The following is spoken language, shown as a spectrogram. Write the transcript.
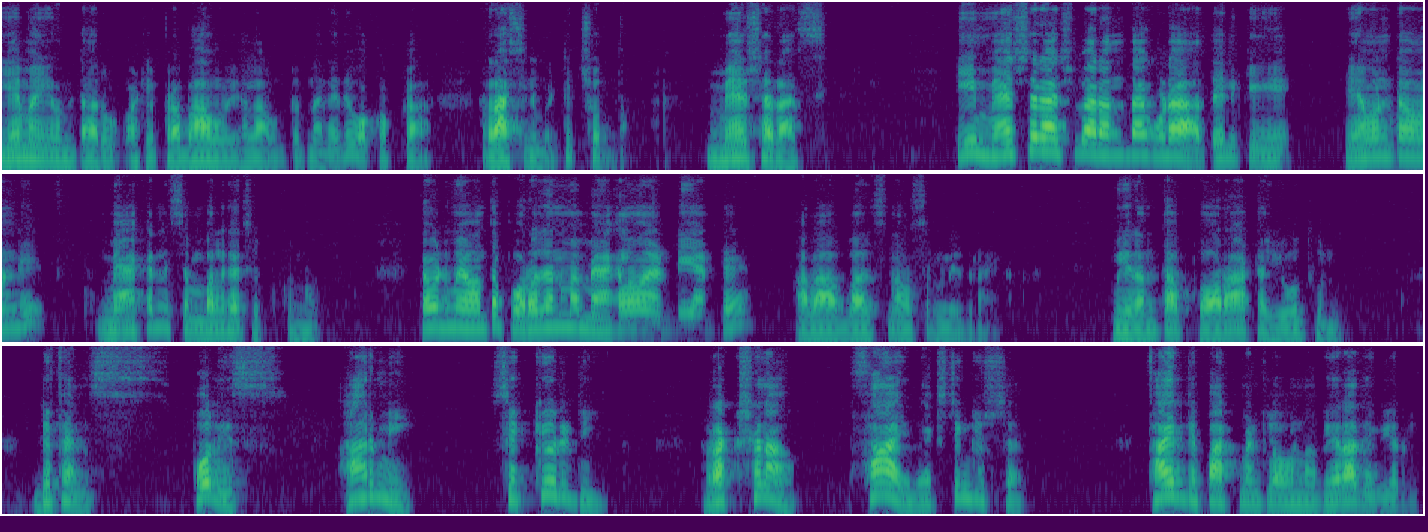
ఏమై ఉంటారు వాటి ప్రభావం ఎలా ఉంటుంది అనేది ఒక్కొక్క రాశిని బట్టి చూద్దాం. మేషరాశి. ఈ మేషరాశి వారంతా కూడా దీనికి ఏమంటామండి? మేకని సింబల్గా చెప్పుకున్నాం. కాబట్టి మేమంతా పూర్వజన్మ మేకలమే అండి అంటే అలా అవ్వాల్సిన అవసరం లేదు నాయన. మీరంతా పోరాట యోధులు. డిఫెన్స్ పోలీస్ ఆర్మీ సెక్యూరిటీ రక్షణ ఫైర్ ఎక్స్టింగ్విషర్ ఫైర్ డిపార్ట్మెంట్లో ఉన్న వీరాది వీరులు.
